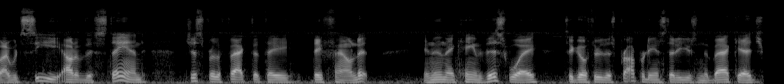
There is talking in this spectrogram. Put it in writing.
I would see out of this stand just for the fact that they, they found it and then they came this way to go through this property instead of using the back edge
